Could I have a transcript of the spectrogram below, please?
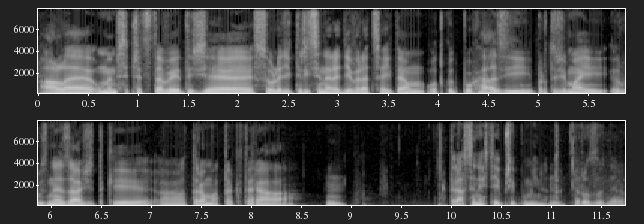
Ale umím si představit, že jsou lidi, kteří se neradi vracejí tam, odkud pochází, protože mají různé zážitky, traumata, která která se nechtějí připomínat. Hmm, rozhodně, no.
